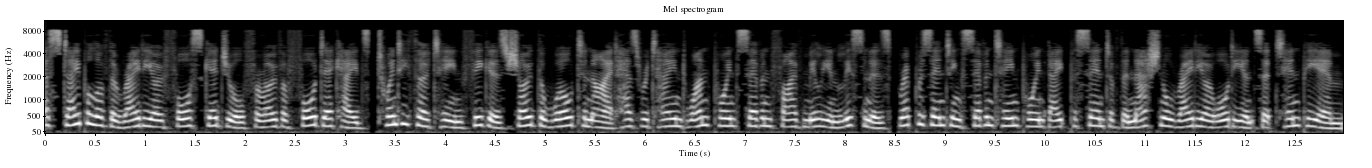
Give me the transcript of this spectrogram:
A staple of the Radio 4 schedule for over four decades, 2013 figures showed The World Tonight has retained 1.75 million listeners, representing 17.8% of the national radio audience at 10 p.m.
